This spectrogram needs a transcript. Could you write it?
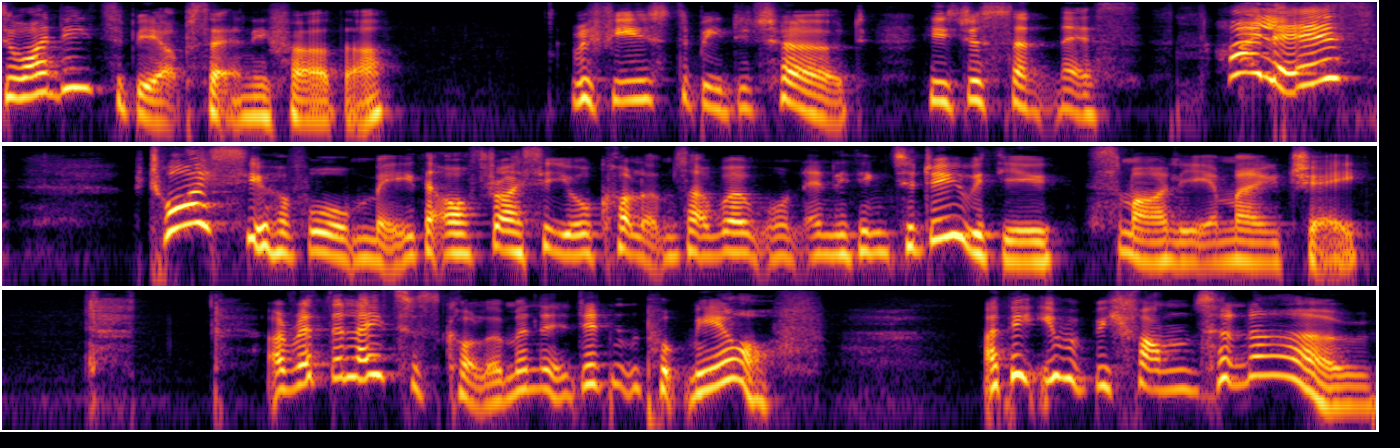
Do I need to be upset any further? Refused to be deterred. He's just sent this. Hi, Liz. Twice you have warned me that after I see your columns, I won't want anything to do with you. Smiley emoji. I read the latest column and it didn't put me off. I think you would be fun to know.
